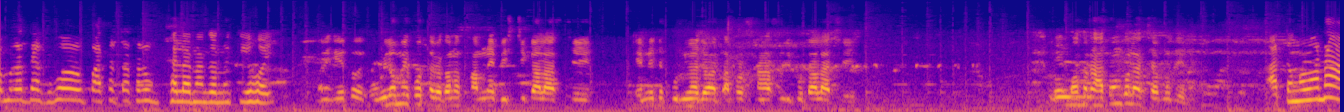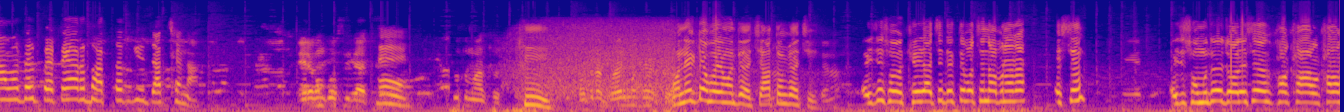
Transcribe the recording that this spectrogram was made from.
আমরা দেখব পাথর টাথর ফেলানোর জন্য কি হয়। মানে এ তো অবিলম্বে করতে হবে কারণ সামনে বৃষ্টিকাল আসছে এমনিতে পূর্ণিমা যাওয়া তারপর সারাসরি কোটাল আছে। কতটা আতঙ্ক লাগছে আপনাদের? আতঙ্ক মানে আমাদের পেটে আর ভাত টাত কি যাচ্ছে না। এরকম পরিস্থিতি আছে? হ্যাঁ। কত হুম। কতটা ভয়ের মধ্যে আছে? অনেকটা ভয়ের মধ্যে আছে আতঙ্কে আছি। এই যে সব খেয়ে যাচ্ছে দেখতে পাচ্ছেন আপনারা? এসছেন? এই যে সমুদ্রের জল এসে খাওয়া খাওয়া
